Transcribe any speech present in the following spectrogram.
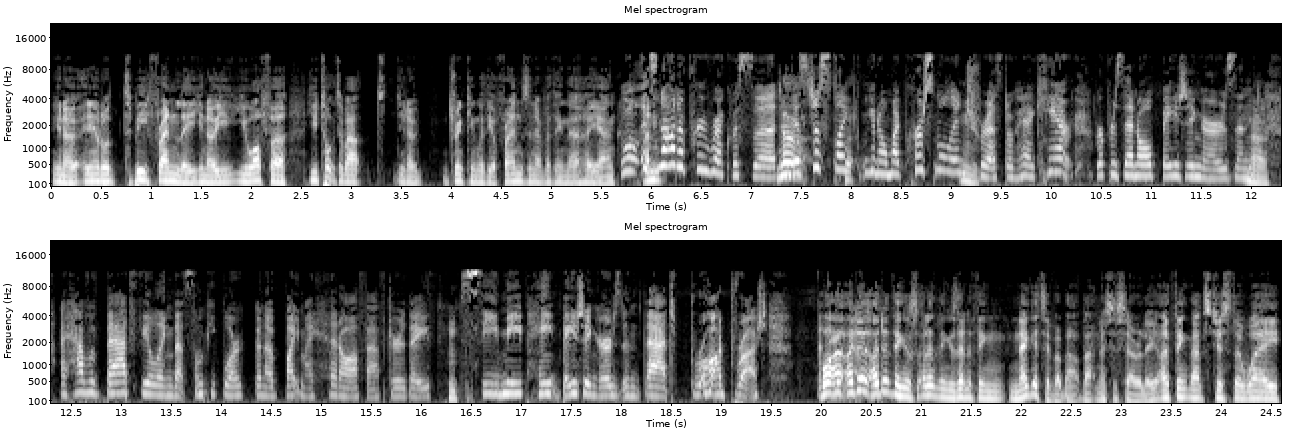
You know, in order to be friendly, you know, you, you offer. You talked about, you know, drinking with your friends and everything there, He Yang. Well, it's and, not a prerequisite. No, it's just like, but, you know, my personal hmm. interest, okay? I can't represent all Beijingers, and no. I have a bad feeling that some people are going to bite my head off after they see me paint Beijingers in that broad brush. Well, I, I, don't. I don't think there's. I don't think there's anything negative about that necessarily. I think that's just a way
